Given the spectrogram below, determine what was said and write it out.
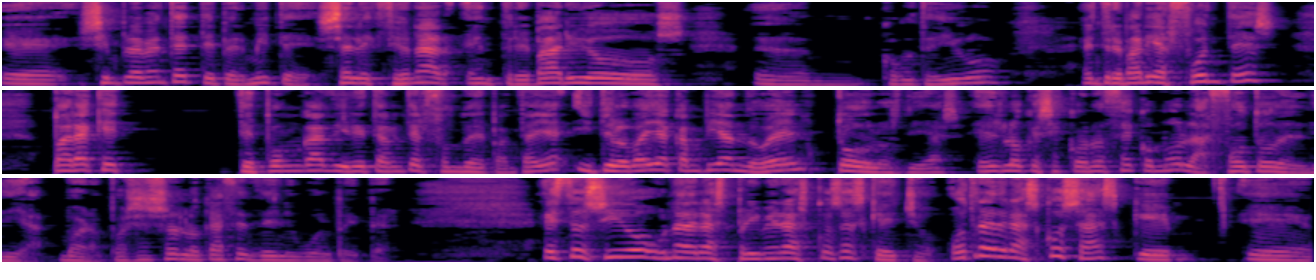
eh, simplemente te permite seleccionar entre varios, em, como te digo, entre varias fuentes para que te ponga directamente el fondo de pantalla y te lo vaya cambiando él todos los días. Es lo que se conoce como la foto del día. Bueno, pues eso es lo que hace Daily Wallpaper. Esto ha sido una de las primeras cosas que he hecho. Otra de las cosas que eh,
